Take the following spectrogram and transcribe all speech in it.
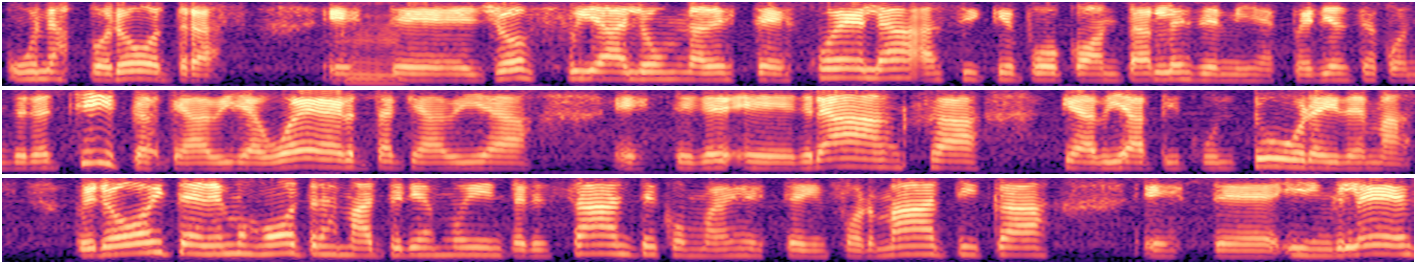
unas por otras. Este, mm. Yo fui alumna de esta escuela, así que puedo contarles de mis experiencias cuando era chica, que había huerta, que había este, eh, granja, que había apicultura y demás Pero hoy tenemos otras materias muy interesantes como es este informática, este inglés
